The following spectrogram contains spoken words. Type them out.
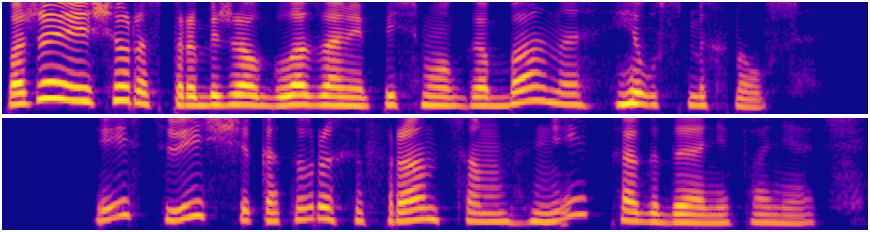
Паже еще раз пробежал глазами письмо Габана и усмехнулся. Есть вещи, которых и францам никогда не понять.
